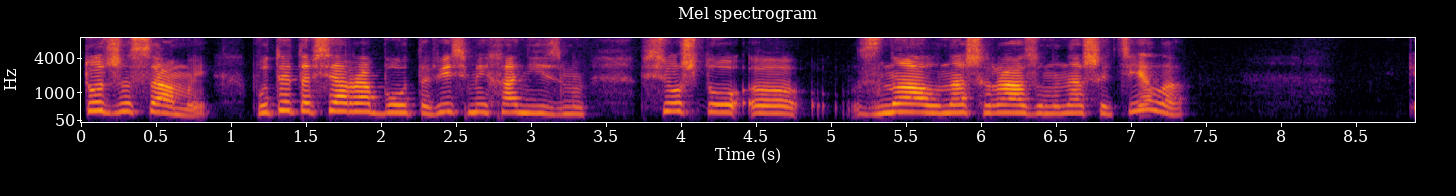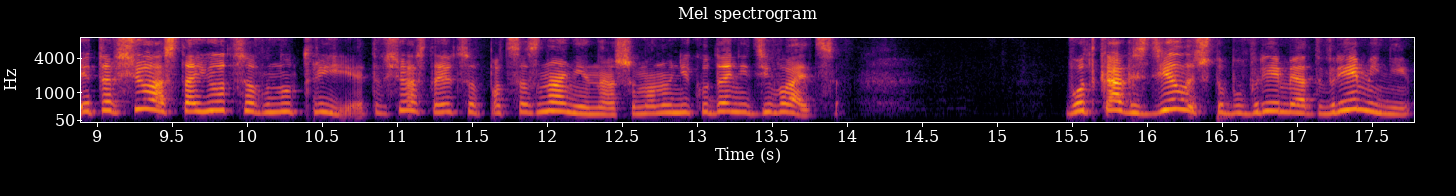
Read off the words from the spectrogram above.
тот же самый. Вот эта вся работа, весь механизм, все, что э, знал наш разум и наше тело, это все остается внутри, это все остается в подсознании нашем, оно никуда не девается. Вот как сделать, чтобы время от времени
